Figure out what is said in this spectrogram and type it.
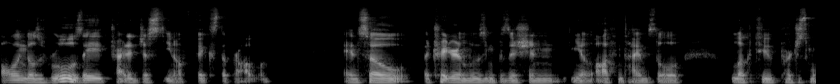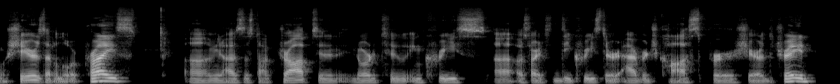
following those rules they try to just you know fix the problem and so a trader in losing position, you know, oftentimes they'll look to purchase more shares at a lower price. Um, you know, as the stock drops in, in order to increase, uh, oh, sorry, to decrease their average cost per share of the trade.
